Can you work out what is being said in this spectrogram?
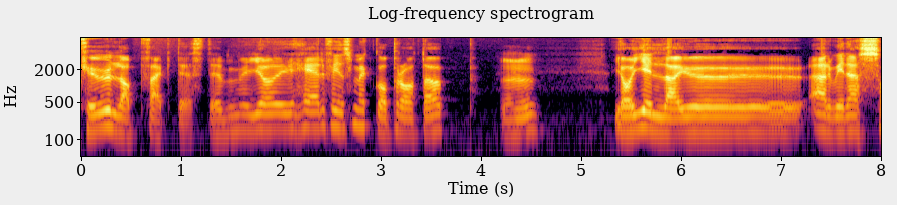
kul lopp faktiskt. Jag, här finns mycket att prata upp. Mm. Jag gillar ju Arvid SH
